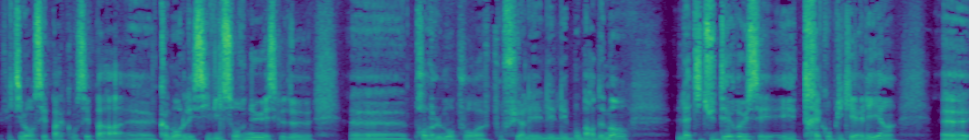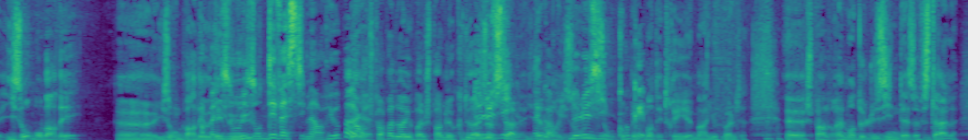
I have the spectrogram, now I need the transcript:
effectivement, on ne sait pas, on sait pas comment les civils sont venus. Est-ce que de probablement pour pour fuir les, les, les bombardements. L'attitude des Russes est, est, très compliquée à lire. ils ont bombardé, euh, ils ont bombardé ah au bah début. Ils ont, ils ont, dévasté Mariupol. Non, je parle pas de Mariupol, je parle de, de, de Azovstal. Évidemment, ils ont, ils ont, complètement okay. détruit Mariupol. Euh, je parle vraiment de l'usine d'Azovstal.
